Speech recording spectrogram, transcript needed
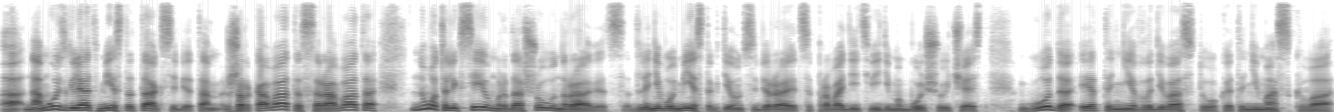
А, на мой взгляд, место так себе. Там жарковато, сыровато. Ну вот Алексею Мордашову нравится. Для него место, где он собирается проводить, видимо, большую часть года, это не Владивосток, это не Москва,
